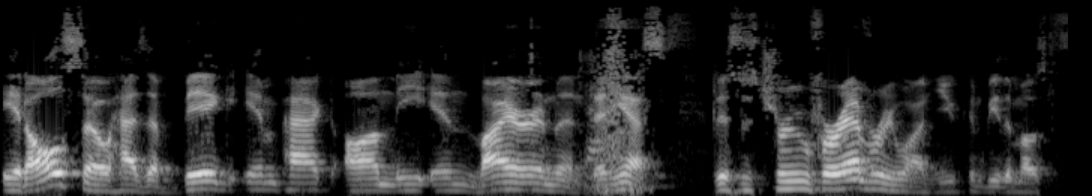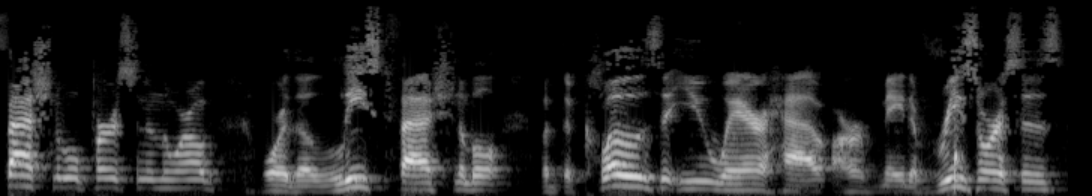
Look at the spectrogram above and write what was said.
it also has a big impact on the environment. And yes, this is true for everyone. You can be the most fashionable person in the world or the least fashionable, but the clothes that you wear have are made of resources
